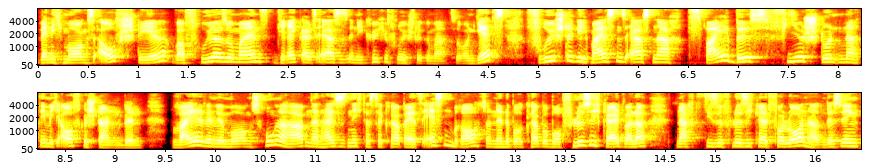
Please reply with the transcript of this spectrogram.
wenn ich morgens aufstehe, war früher so meins, direkt als erstes in die Küche Frühstück gemacht. So. Und jetzt frühstücke ich meistens erst nach zwei bis vier Stunden, nachdem ich aufgestanden bin. Weil, wenn wir morgens Hunger haben, dann heißt es nicht, dass der Körper jetzt Essen braucht, sondern der Körper braucht Flüssigkeit, weil er nachts diese Flüssigkeit verloren hat. Und deswegen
